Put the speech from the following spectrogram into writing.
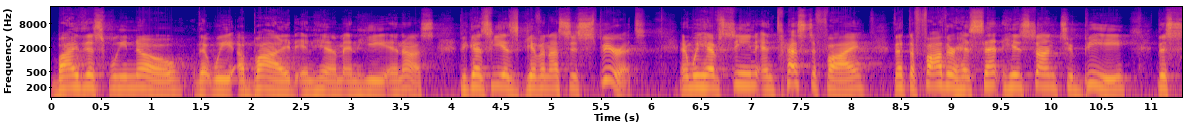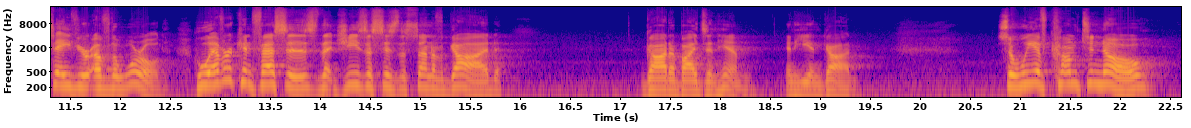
By this we know that we abide in him and he in us, because he has given us his Spirit. And we have seen and testify that the Father has sent his Son to be the Savior of the world. Whoever confesses that Jesus is the Son of God God abides in him, and he in God. So we have come to know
